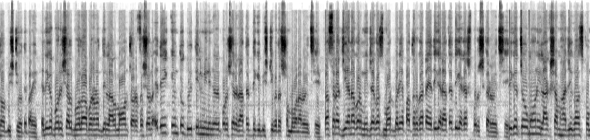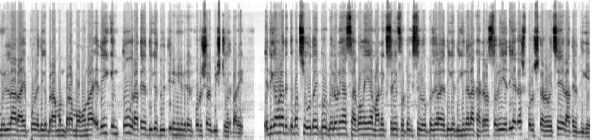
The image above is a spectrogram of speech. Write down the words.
সহ বৃষ্টি হতে পারে। এদিকে বরিশাল, ভোলা বরানুদ্দিন লালমোহন, চরফেশন এদিকে কিন্তু দুই তিন মিলিমিটার পরিসরে রাতের দিকে বৃষ্টিপাতের সম্ভাবনা রয়েছে। তাছাড়া জিয়ানগর, মির্জাগঞ্জ, মঠবাড়িয়া, পাথরঘাটা এদিকে রাতের দিকে আকাশ পরিষ্কার রয়েছে। এদিকে চৌমোহনী, লাকসাম, হাজিগঞ্জ, কুমিল্লা, রায়পুর, এদিকে ব্রাহ্মণপাড়া, মোহনা এদিকে কিন্তু রাতের দিকে দুই তিন মিলিমিটার পরিসর বৃষ্টি হতে পারে। এদিকে আমরা দেখতে পাচ্ছি উদয়পুর, বেলোনিয়া ছাগলনাইয়া মানিকছড়ি, ফটিকছড়ি উপজেলা এদিকে দিঘিনালা, খাগড়াছড়ি, এদিকে আকাশ পরিষ্কার রয়েছে রাতের দিকে।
